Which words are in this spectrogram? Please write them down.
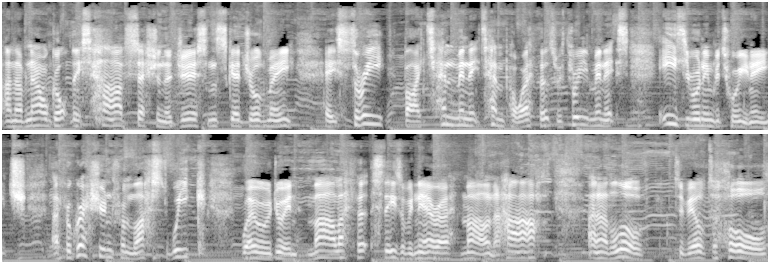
and I've now got this hard session that Jason scheduled me. It's three by 10 minute tempo efforts with three minutes easy running between each. A progression from last week where we were doing mile efforts, these will be nearer mile and a half, and I'd love to be able to hold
